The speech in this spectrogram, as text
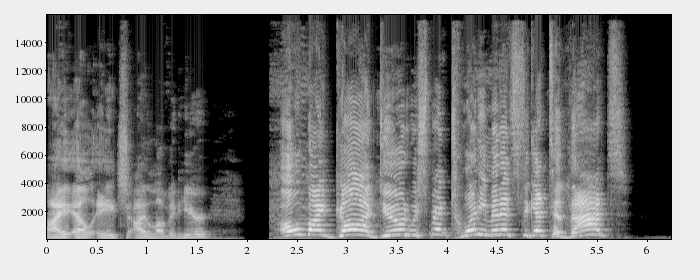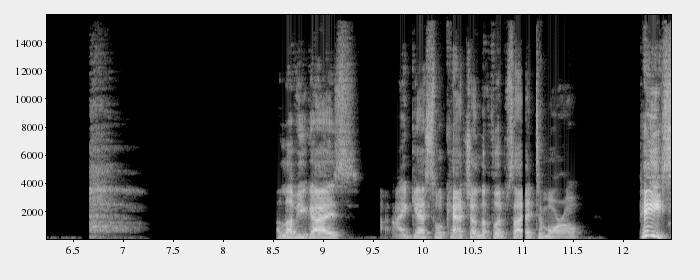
ILH, I love it here. Oh my god, dude, we spent 20 minutes to get to that. I love you guys. I guess we'll catch you on the flip side tomorrow. Peace.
